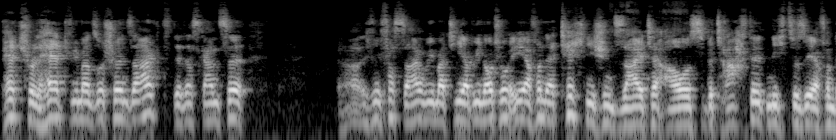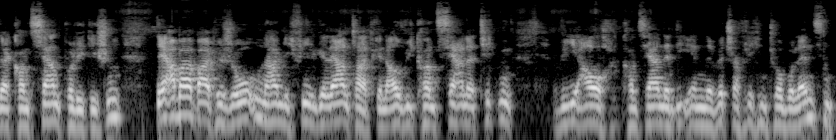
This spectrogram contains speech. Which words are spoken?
Petrolhead, wie man so schön sagt, der das Ganze, ja, ich will fast sagen, wie Mattia Binotto eher von der technischen Seite aus betrachtet, nicht so sehr von der konzernpolitischen, der aber bei Peugeot unheimlich viel gelernt hat, genau wie Konzerne ticken, wie auch Konzerne, die in wirtschaftlichen Turbulenzen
